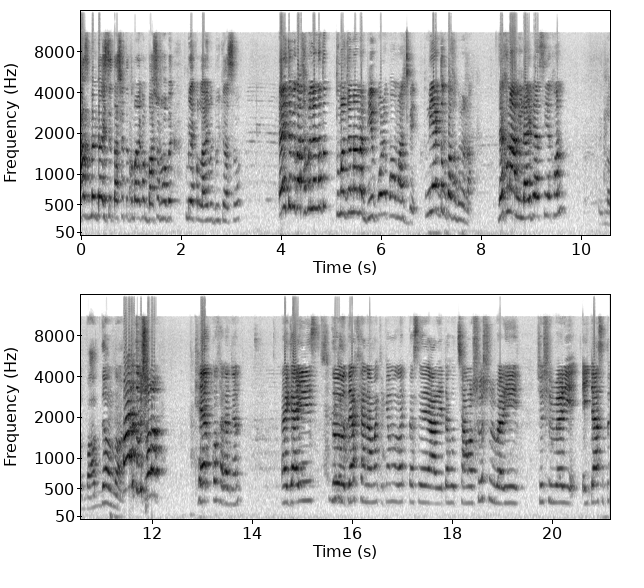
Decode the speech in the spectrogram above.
হাজবেন্ড আইছে তার সাথে তোমার এখন বাসর হবে তুমি এখন লাইভে ঢুকে আসো এই তুমি কথা বললে না তো? তোমার জন্য আমার বিয়ে পরে কম আসবে। তুমি একদম কথা বলো না। দেখো না আমি লাইভে আছি এখন। এগুলো বাদ দাও না। আরে তুমি সরো। কথা কাটেন এই গাইস তো দেখেন আমাকে কেমন লাগতেছে আর এটা হচ্ছে আমার শ্বশুর বাড়ি শ্বশুর বাড়ি এইটা আছে তো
